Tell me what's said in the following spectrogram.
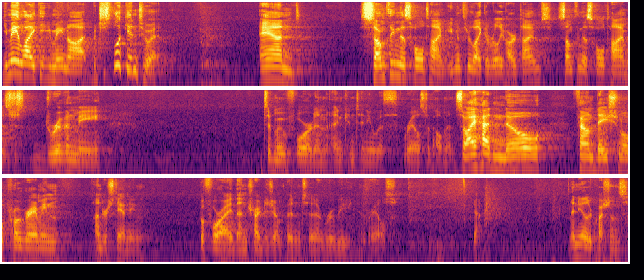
you may like it, you may not, but just look into it. And something this whole time, even through like the really hard times, something this whole time has just driven me to move forward and, and continue with Rails development. So I had no foundational programming understanding before I then tried to jump into Ruby and Rails. Yeah. Any other questions?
